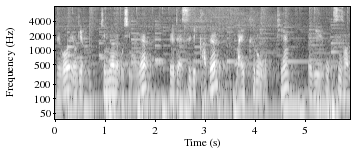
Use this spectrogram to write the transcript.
그리고 여기 뒷면을 보시면은 여기도 SD 카드, 마이크로 5핀, 여기 옥스선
